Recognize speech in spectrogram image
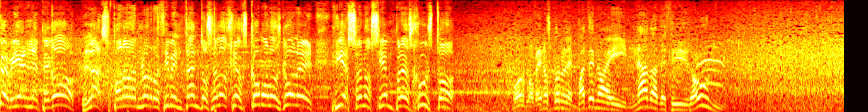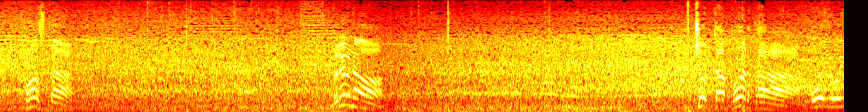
¡Qué bien le pegó! Las paradas no reciben tantos elogios como los goles. Y eso no siempre es justo. Por lo menos con el empate no hay nada decidido aún. Costa. Bruno. Chuta puerta. Uy, uy,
